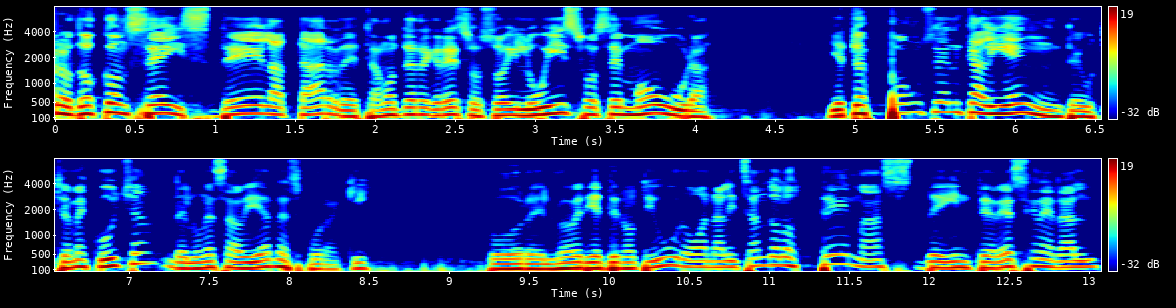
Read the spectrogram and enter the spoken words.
Bueno, 2.6 de la tarde, estamos de regreso. Soy Luis José Moura y esto es Ponce en Caliente. Usted me escucha de lunes a viernes por aquí, por el 910 de Noti1, analizando los temas de interés general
